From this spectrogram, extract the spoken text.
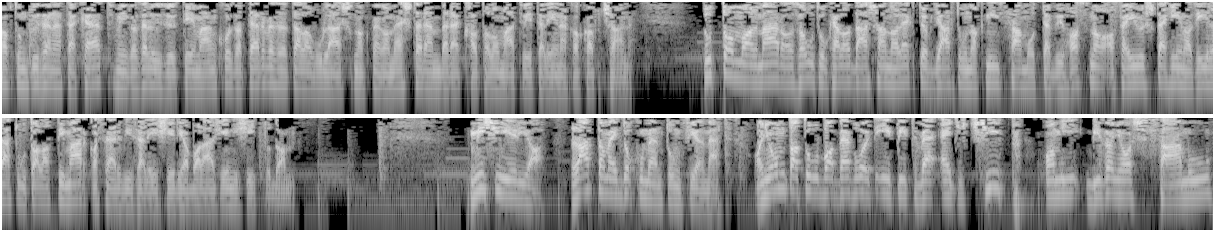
Kaptunk üzeneteket még az előző témánkhoz a tervezett elavulásnak meg a mesteremberek hatalomátvételének a kapcsán. Tudtommal már az autók eladásán a legtöbb gyártónak nincs számottevő haszna, a fejős tehén az életút alatti márkaszervizelés írja Balázs, én is így tudom. Misi írja, láttam egy dokumentumfilmet. A nyomtatóba be volt építve egy chip, ami bizonyos számú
